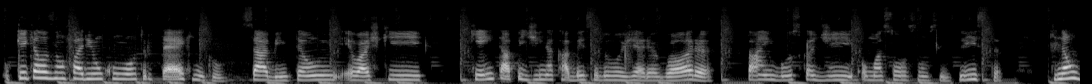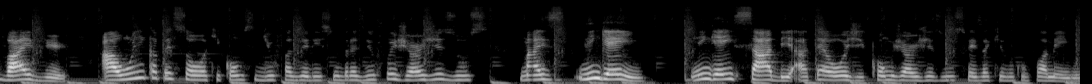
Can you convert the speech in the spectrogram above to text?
o que, que elas não fariam com outro técnico, sabe? Então, eu acho que quem tá pedindo a cabeça do Rogério agora tá em busca de uma solução simplista que não vai vir. A única pessoa que conseguiu fazer isso no Brasil foi Jorge Jesus, mas ninguém, ninguém sabe até hoje como Jorge Jesus fez aquilo com o Flamengo.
